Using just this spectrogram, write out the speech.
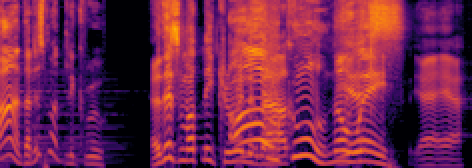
Ah, dat is Motley Crue. Het is Motley Crue, oh, inderdaad. cool. No way. Ja, ja.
